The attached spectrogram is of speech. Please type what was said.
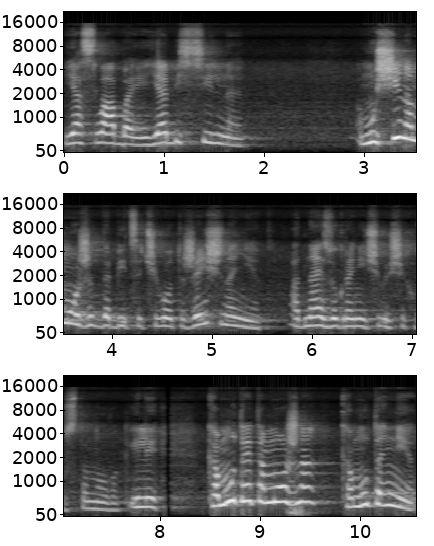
«я слабая», «я бессильная». Мужчина может добиться чего-то, женщина нет. Одна из ограничивающих установок. Или кому-то это можно, кому-то нет.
